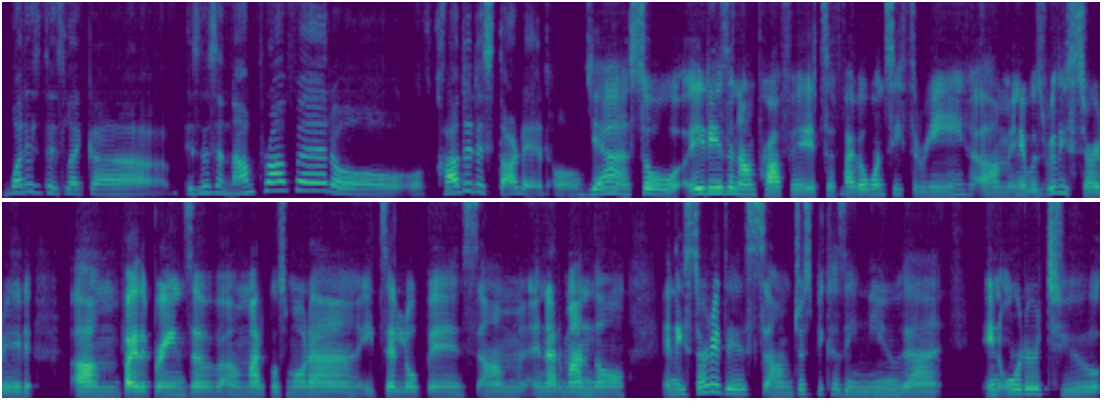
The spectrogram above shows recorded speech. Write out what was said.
what is this like uh is this a nonprofit or, or how did it started or Yeah, so it is a nonprofit. It's a Mhm. 501c3, um, and it was really started um, by the brains of um, Marcos Mora, Itzel Lopez, um, and Armando. And they started this um, just because they knew that in order to,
